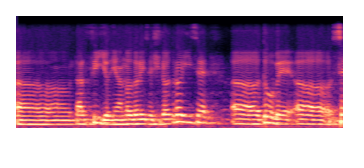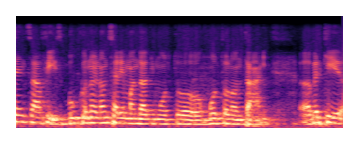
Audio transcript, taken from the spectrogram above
dal figlio di Nando Troise Ciro Troise uh, dove uh, senza Facebook noi non saremmo andati molto, molto lontani. Perché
